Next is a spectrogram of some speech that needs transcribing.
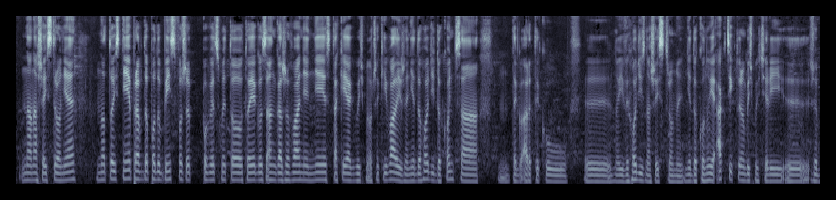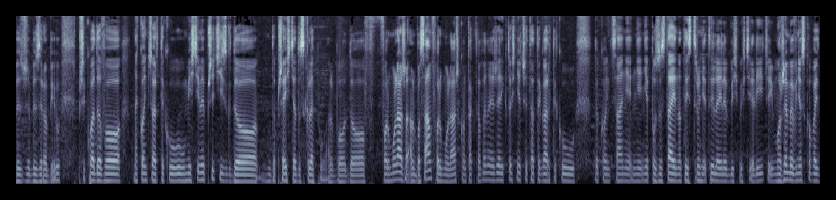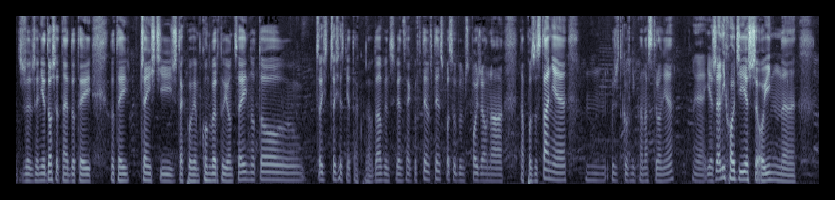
na naszej stronie, no to istnieje prawdopodobieństwo, że powiedzmy to, to jego zaangażowanie nie jest takie, jakbyśmy oczekiwali, że nie dochodzi do końca mm, tego artykułu, y, no i wychodzi z naszej strony, nie dokonuje akcji, którą byśmy chcieli, y, żeby, żeby zrobił. Przykładowo na końcu artykułu umieścimy przycisk do, do przejścia do sklepu albo do formularza, albo sam formularz kontaktowy, no jeżeli ktoś nie czyta tego artykułu do końca, nie, nie, nie pozostaje na tej stronie tyle, ile byśmy chcieli, czyli możemy wnioskować, że, że nie doszedł nawet do tej do tej części, że tak powiem, konwertującej, no to coś, coś jest nie tak, prawda? Więc, więc jakby w ten, w ten sposób bym spojrzał na, na pozostanie mm, użytkownika na stronie. E, jeżeli chodzi jeszcze o inne,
